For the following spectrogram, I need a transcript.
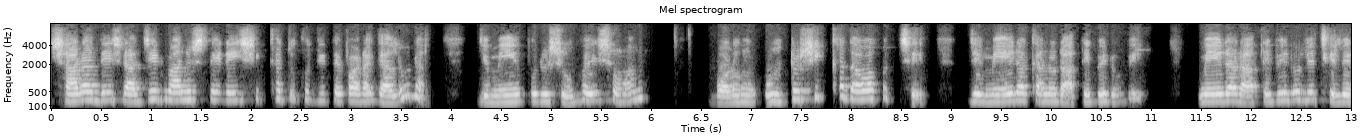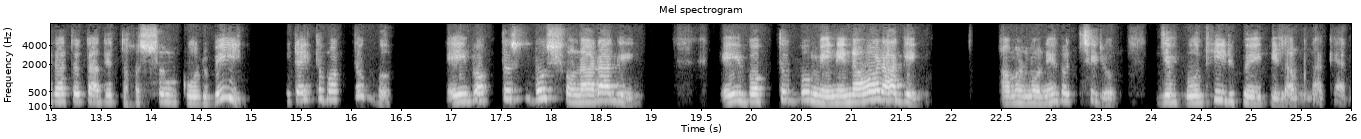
সারা দেশ, রাজ্যের মানুষদের এই শিক্ষাটুকু দিতে পারা গেল না? যে মেয়ে পুরুষ উভয় সমান? বরং উল্টো শিক্ষা দেওয়া হচ্ছে যে মেয়েরা কেন রাতে বেরোবে? মেয়েরা রাতে বেরোলে ছেলেরা তো তাদের ধর্ষণ করবেই। এটাই তো বক্তব্য। এই বক্তব্য শোনার আগে এই বক্তব্য মেনে নেওয়ার আগে আমার মনে হচ্ছিল যে বধির হয়ে গেলাম না কেন?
